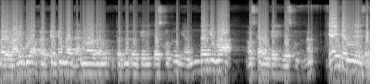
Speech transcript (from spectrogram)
మరి వారికి కూడా ప్రత్యేకంగా ధన్యవాదాలు కృతజ్ఞతలు తెలియజేసుకుంటూ మీ అందరికీ కూడా నమస్కారం తెలియజేసుకుంటున్నా. జై తెలుగుదేశం.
